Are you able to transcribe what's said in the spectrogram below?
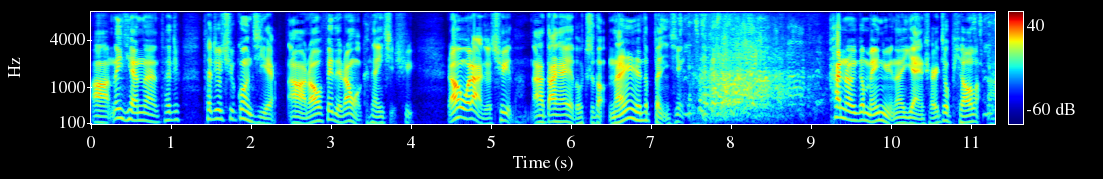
啊，那天呢，他就他就去逛街啊，然后非得让我跟他一起去，然后我俩就去了。那大家也都知道，男人的本性，看着一个美女呢，眼神就飘了啊。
